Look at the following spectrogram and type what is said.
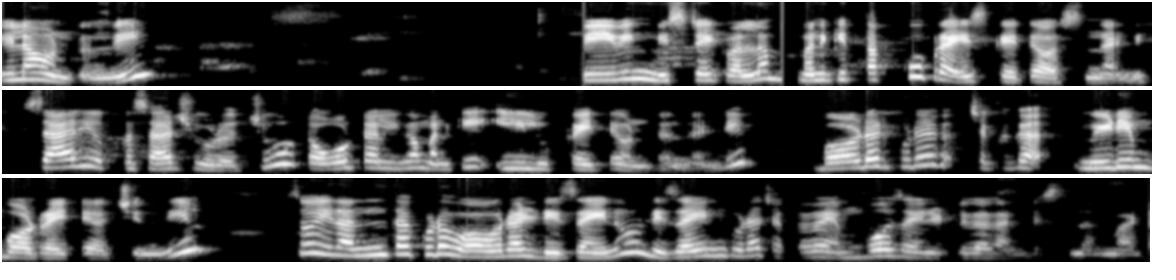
ఇలా ఉంటుంది. వీవింగ్ మిస్టేక్ వల్ల మనకి తక్కువ ప్రైస్కి అయితే వస్తుందండి. శారీ ఒక్కసారి చూడొచ్చు. టోటల్గా మనకి ఈ లుక్ అయితే ఉంటుందండి. బార్డర్ కూడా చక్కగా మీడియం బార్డర్ అయితే వచ్చింది. సో ఇదంతా కూడా ఓవరాల్ డిజైన్. డిజైన్ కూడా చక్కగా ఎంబోజ్ అయినట్లుగా కనిపిస్తుంది అనమాట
